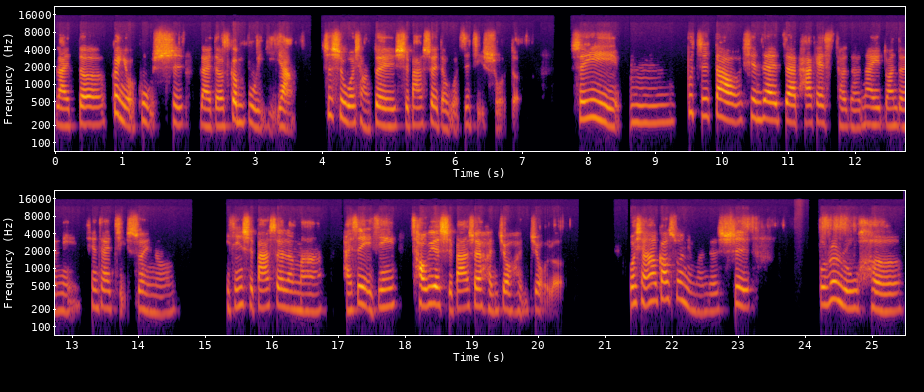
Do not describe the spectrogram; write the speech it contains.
来得更有故事，来得更不一样。这是我想对十八岁的我自己说的。所以，嗯，不知道现在在 Podcast 的那一端的你，现在几岁呢？已经十八岁了吗？还是已经超越十八岁很久很久了？我想要告诉你们的是。不论如何，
